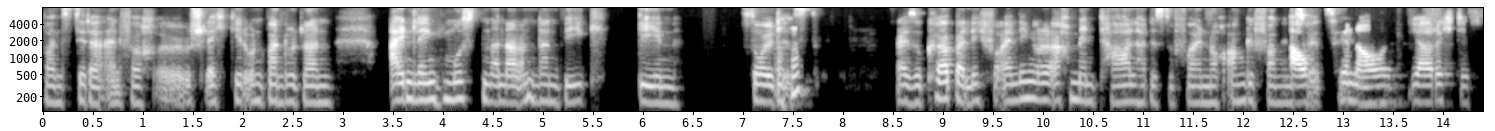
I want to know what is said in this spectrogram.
wann es dir da einfach äh, schlecht geht und wann du dann einlenken musst und einen anderen Weg gehen solltest. Mhm. Also körperlich vor allen Dingen oder auch mental hattest du vorhin noch angefangen auch, zu erzählen. Genau, ja, richtig.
